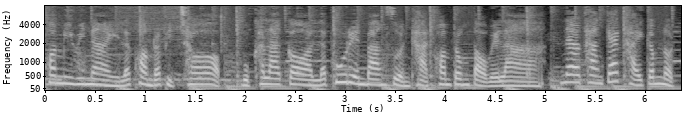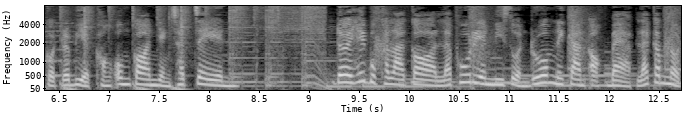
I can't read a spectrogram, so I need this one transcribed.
ความมีวินัยและความรับผิดชอบ บุคลากร และผู้เรียนบางส่วนขาดความตรงต่อเวลา แนวทางแก้ไขกำหนดกฎระเบียบขององค์กรอย่างชัดเจน โดยให้บุคลากรและผู้เรียนมีส่วนร่วมในการออกแบบและกำหนด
